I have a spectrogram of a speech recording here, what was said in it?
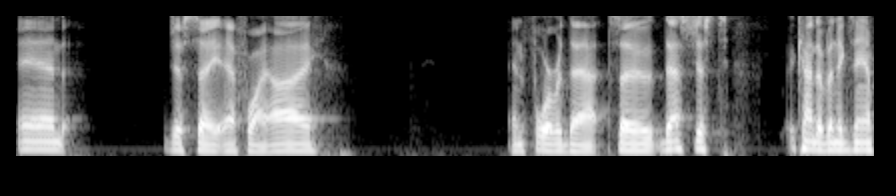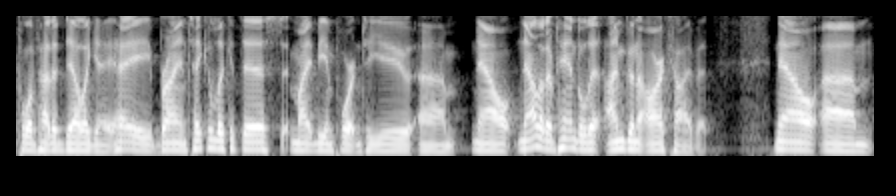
and just say FYI and forward that. So that's just kind of an example of how to delegate. Hey, Brian, take a look at this. It might be important to you. Um, now, now that I've handled it, I'm going to archive it. Now, um,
